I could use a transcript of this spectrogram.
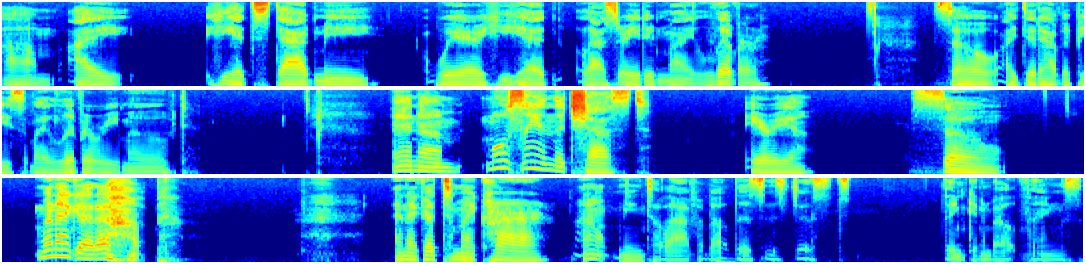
Um, I he had stabbed me where he had lacerated my liver, so I did have a piece of my liver removed, and um, mostly in the chest area. So when I got up and I got to my car, I don't mean to laugh about this, it's just thinking about things.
